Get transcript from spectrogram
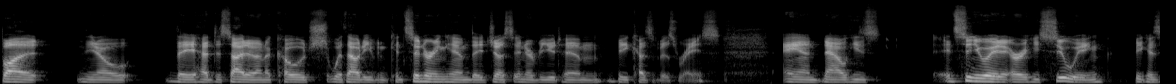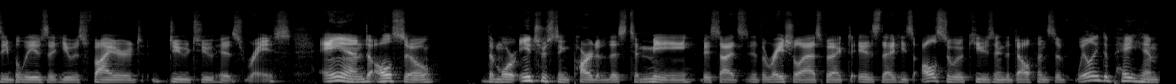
but you know they had decided on a coach without even considering him. They just interviewed him because of his race, and now he's insinuating or he's suing because he believes that he was fired due to his race. And also, the more interesting part of this to me, besides the racial aspect, is that he's also accusing the Dolphins of willing to pay him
